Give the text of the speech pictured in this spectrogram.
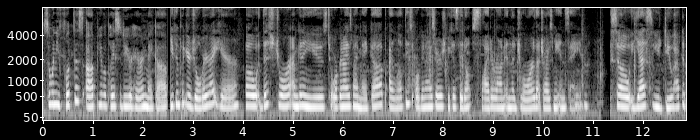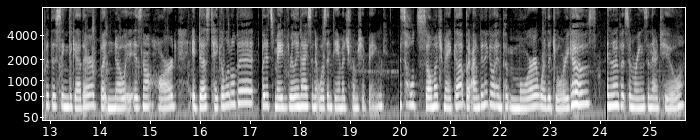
So when you flip this up, you have a place to do your hair and makeup. You can put your jewelry right here. So this drawer I'm going to use to organize my makeup. I love these organizers because they don't slide around in the drawer. That drives me insane. So yes, you do have to put this thing together, but no, it is not hard. It does take a little bit, but it's made really nice and it wasn't damaged from shipping. This holds so much makeup, but I'm going to go ahead and put more where the jewelry goes. And then I'm going to put some rings in there too.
